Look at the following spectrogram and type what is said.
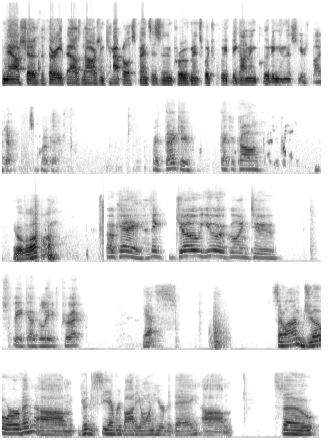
now shows the thirty thousand dollars in capital expenses and improvements, which we've begun including in this year's budget. Okay. All right, thank you. Thank you, Colin. You're welcome. Okay, I think, Joe, you are going to speak, I believe, correct? Yes. So I'm Joe Irvin. Um, good to see everybody on here today. Um, so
